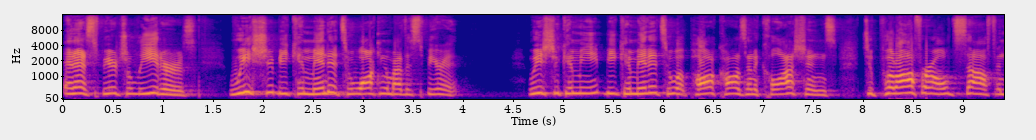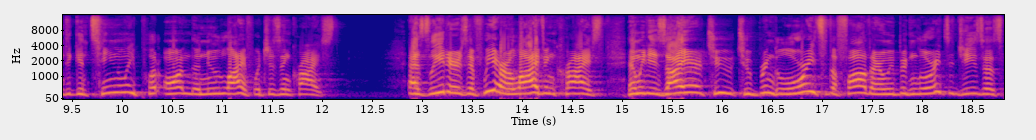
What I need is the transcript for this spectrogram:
and as spiritual leaders, we should be committed to walking by the Spirit. We should be committed to what Paul calls in Colossians to put off our old self and to continually put on the new life which is in Christ. As leaders, if we are alive in Christ and we desire to, to bring glory to the Father and we bring glory to Jesus,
